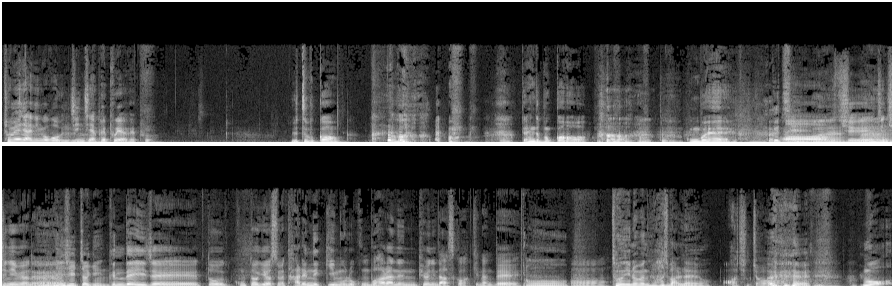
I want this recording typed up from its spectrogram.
초면이 아닌 거고, 찐친이야. 베프예요, 베프. 유튜브 꺼. 또 핸드폰 꺼. 공부해. 그치. 어, 네. 그치. 네. 찐친이면은. 현실적인. 근데 이제 또 콩떡이었으면 다른 느낌으로 공부하라는 표현이 나왔을 것 같긴 한데, 어. 어. 저는 이러면 하지 말라 해요. 아, 진짜. 뭐,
